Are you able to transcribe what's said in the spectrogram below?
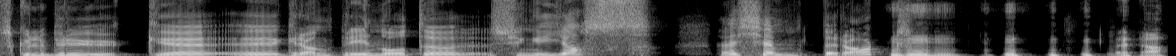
skulle bruke uh, Grand Prix nå til å synge jazz. Det er kjemperart. ja.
